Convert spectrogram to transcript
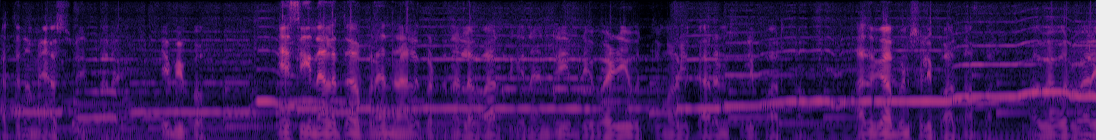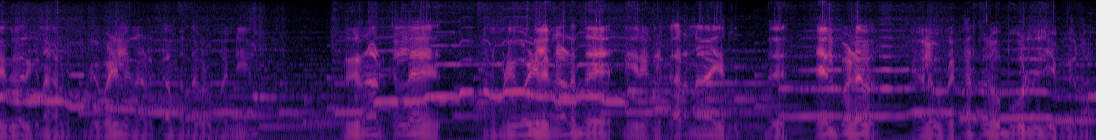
கர்த்தர் நம்மை ஆசீர்வதிப்பாராக. ஜெபிப்போம். நேசிக்கு நல்ல தகப்பனே இந்த நாளில் கொடுத்த நல்ல வார்த்தைக்கு நன்றி. இப்படி வழி உத்தமர்களுக்கு அரண் சொல்லி பார்த்தோம். பாதுகாப்புன்னு சொல்லி பார்த்தோம்ப்பா ஆகவே ஒரு வேளை இது வரைக்கும் நான் நம்முடைய வழியில் நடக்காமல் இருந்தால் கூட மன்னியும். இருக்கிற நாட்களில் நம்முடைய வழியில் நடந்து நீர் எங்களுக்கு அரணாக இருந்து செயல்பட எங்களை உங்களுடைய கருத்தில் ஒப்பு கொடுத்து ஜெயிக்கிறோம்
